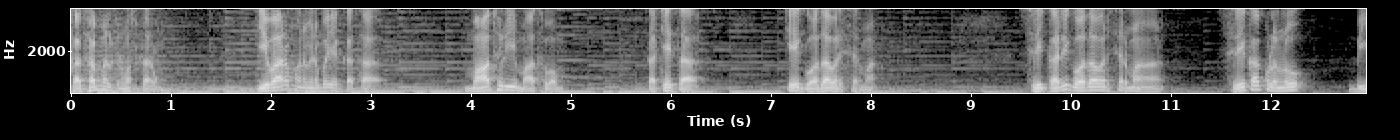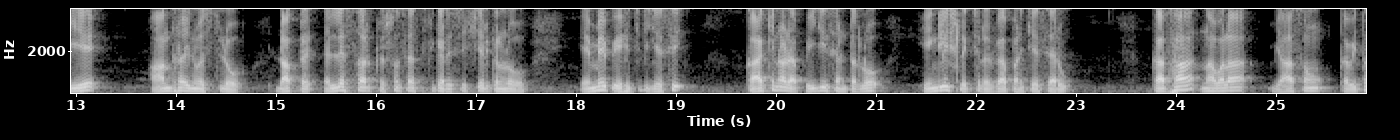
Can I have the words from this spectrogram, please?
కథామలకు నమస్కారం. ఈ వారం మనం వినబోయే కథ మాధురి మాధవం రచయిత కె. గోదావరి శర్మ. శ్రీ కర్రి గోదావరి శర్మ శ్రీకాకుళంలో బిఏ ఆంధ్ర యూనివర్సిటీలో డాక్టర్ ఎల్ఎస్ఆర్ కృష్ణశాస్త్రి గారి శిష్యరికంలో ఎంఏ పిహెచ్డి చేసి కాకినాడ పీజీ సెంటర్లో ఇంగ్లీష్ లెక్చరర్గా పనిచేశారు. కథ నవల వ్యాసం కవిత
